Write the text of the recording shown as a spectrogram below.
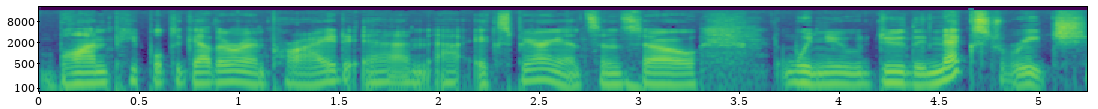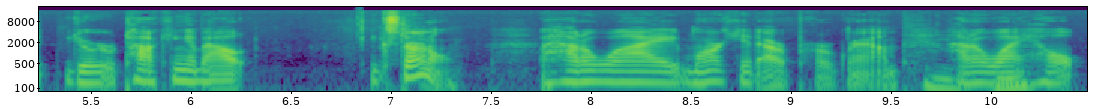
bond people together in pride and uh, experience. And so when you do the next reach, you're talking about external. How do I market our program? Mm-hmm. How do I help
